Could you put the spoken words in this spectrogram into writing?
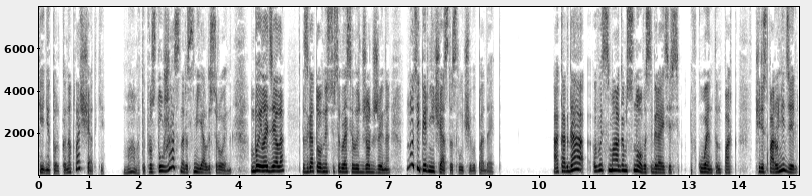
И не только на площадке. «Мама, ты просто ужасно!» — рассмеялась Роин. «Было дело», — с готовностью согласилась Джорджина, «но теперь нечасто случай выпадает». «А когда вы с магом снова собираетесь в Куэнтон-парк? Через пару недель.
